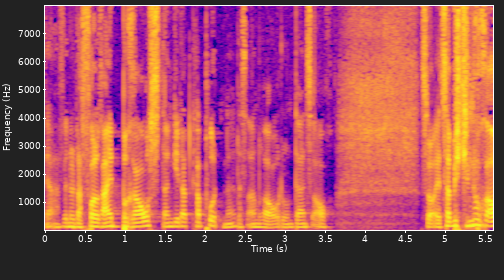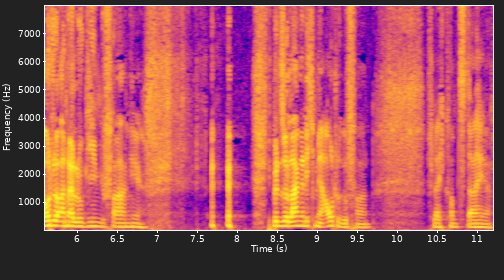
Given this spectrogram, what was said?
ja, wenn du da voll rein brauchst, dann geht das kaputt, ne? Das andere Auto und deins auch. So, jetzt habe ich genug Autoanalogien gefahren hier. ich bin so lange nicht mehr Auto gefahren. Vielleicht kommt es daher.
